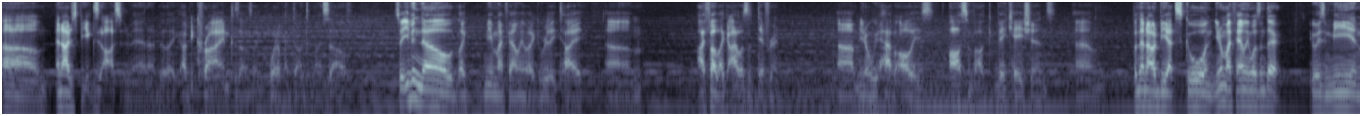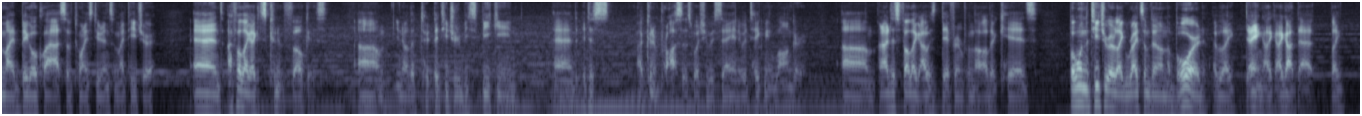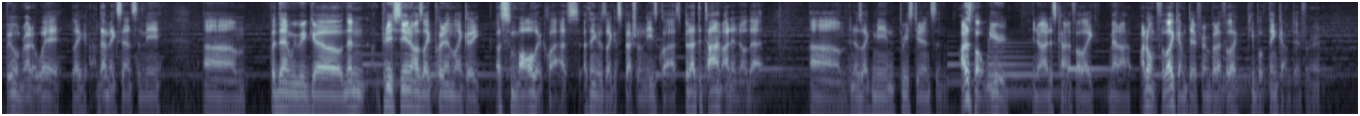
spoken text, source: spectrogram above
Um, and I'd just be exhausted, man. I'd be like, I'd be crying because I was like, what have I done to myself? So even though like me and my family were like really tight, um, I felt like I was different. Um, you know, we'd have all these awesome vacations, um, but then I would be at school, and you know, my family wasn't there. It was me and my big old class of 20 students and my teacher, and I felt like I just couldn't focus. Um, you know, the, t- the teacher would be speaking, and it just I couldn't process what she was saying. It would take me longer. Um, and I just felt like I was different from the other kids. But when the teacher would like write something on the board, I'd be like, dang, like I got that, like boom, right away. Like that makes sense to me. Um, but then we would go, and then pretty soon I was like put in like a, a smaller class. I think it was like a special needs class. But at the time I didn't know that. Um, and it was like me and three students, and I just felt weird you know, I just kind of felt like, man, I, I don't feel like I'm different, but I feel like people think I'm different.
